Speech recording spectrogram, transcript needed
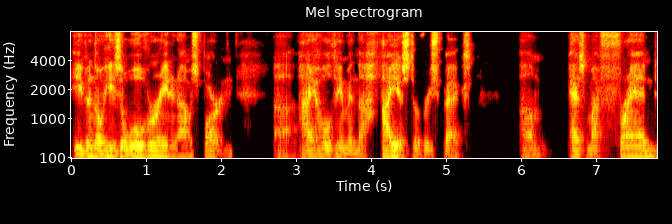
even though he's a Wolverine and I'm a Spartan. Uh, I hold him in the highest of respects um, as my friend.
